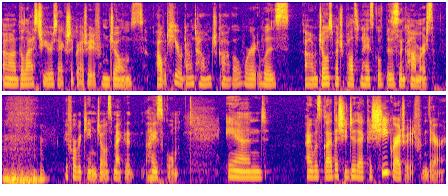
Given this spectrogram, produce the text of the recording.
Uh, the last two years, I actually graduated from Jones out here downtown Chicago, where it was um, Jones Metropolitan High School of Business and Commerce before it became Jones Magnet High School, and I was glad that she did that because she graduated from there.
